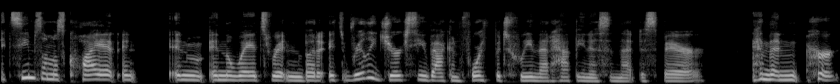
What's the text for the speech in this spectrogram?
It seems almost quiet in in in the way it's written, but it really jerks you back and forth between that happiness and that despair. And then her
